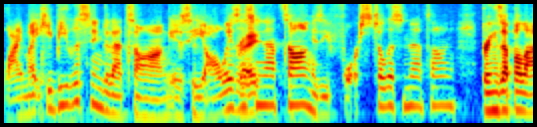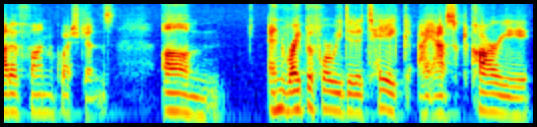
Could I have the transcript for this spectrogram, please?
why might he be listening to that song is he always right. listening to that song is he forced to listen to that song brings up a lot of fun questions um, and right before we did a take i asked kari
